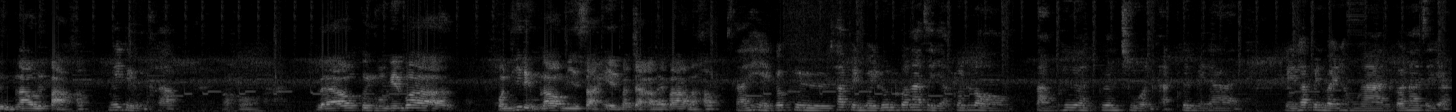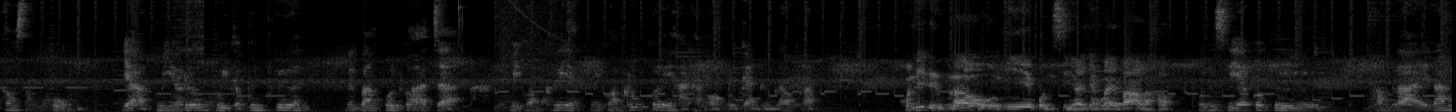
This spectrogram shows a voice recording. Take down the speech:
ดื่มเหล้าหรือเปล่าครับ ไม่ดื่มครับอ๋อ แล้วคุณครูคิดว่าคนที่ดื่มเหล้ามีสาเหตุมาจากอะไรบ้างเหรอครับ สาเหตุก็คือถ้าเป็นวัยรุ่นก็น่าจะอยากทดลองตามเพื่อนเพื่อนชวนขัดเพื่อนไม่ได้ หรือถ้าเป็นวัยทำงานก็น่าจะอยากเข้าสังคม อยากมีเรื่องคุยกับเพื่อนๆหรือบางคนก็อาจจะมีความเครียด มีความทุกข์ก็เลยหาทางออกโดยการดื่มเหล้าครับ คนที่ดื่มเหล้ามีผลเสียอย่างไรบ้างเหรอครับ ผลเสียก็คือทำลายร่าง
